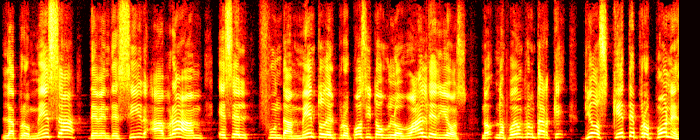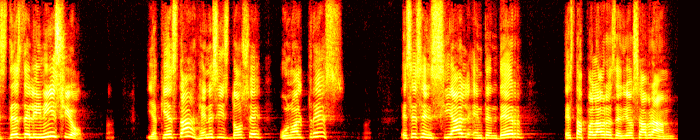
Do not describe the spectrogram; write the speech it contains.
La promesa de bendecir a Abraham es el fundamento del propósito global de Dios. nos podemos preguntar, ¿qué, Dios, ¿qué te propones desde el inicio? Y aquí está, Génesis 12, 1 al 3. Es esencial entender estas palabras de Dios a Abraham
